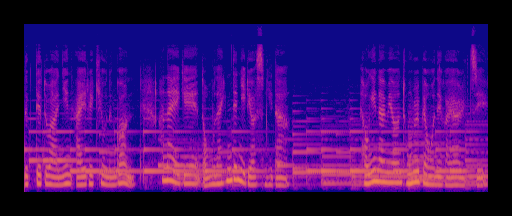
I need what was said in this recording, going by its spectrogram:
늑대도 아닌 아이를 키우는 건 하나에게 너무나 힘든 일이었습니다. 병이 나면 동물병원에 가야 할지,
